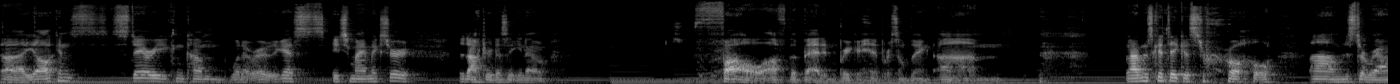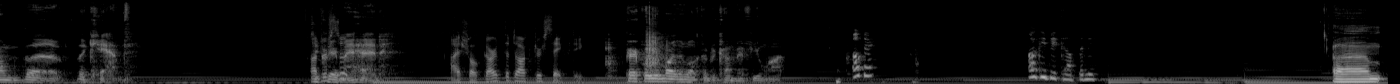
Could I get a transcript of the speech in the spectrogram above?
Uh, y'all can s- stay or you can come, whatever. I guess HDMI. Make sure the doctor doesn't, you know, fall off the bed and break a hip or something. Um, but I'm just gonna take a stroll, um, just around the the camp to clear my head. I shall guard the doctor's safety. Purple, you're more than welcome to come if you want. I'll keep you company. um,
